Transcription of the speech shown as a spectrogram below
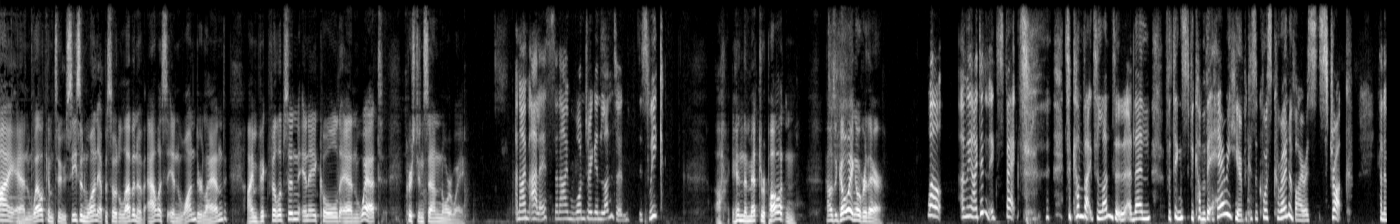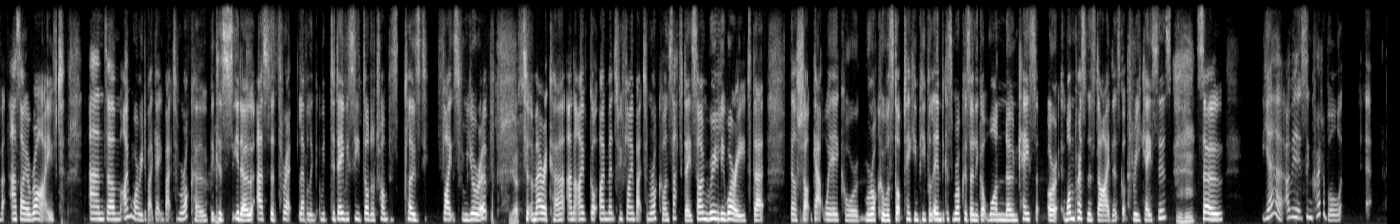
Hi, and welcome to season one, episode 11 of Alice in Wonderland. I'm Vic Phillipson in a cold and wet Kristiansand, Norway. And I'm Alice, and I'm wandering in London this week. Uh, in the Metropolitan. How's it going over there? Well, I mean, I didn't expect to come back to London and then for things to become a bit hairy here because, of course, coronavirus struck kind of as I arrived. And um, I'm worried about getting back to Morocco because, you know, as the threat level, I mean, today we see Donald Trump has closed flights from Europe yes. to America, and I've got I'm meant to be flying back to Morocco on Saturday. So I'm really worried that they'll shut Gatwick or Morocco will stop taking people in because Morocco's only got one known case or one person has died and it's got three cases. Mm-hmm. So yeah, I mean it's incredible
